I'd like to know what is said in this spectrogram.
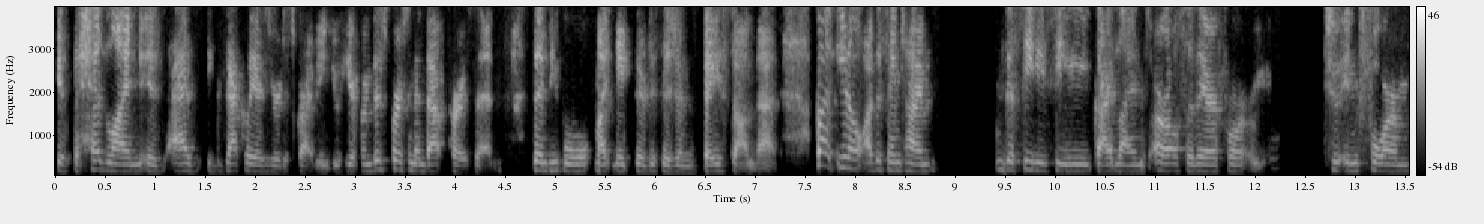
if the headline is as exactly as you're describing, you hear from this person and that person, then people might make their decisions based on that. But, you know, at the same time, the CDC guidelines are also there for to inform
